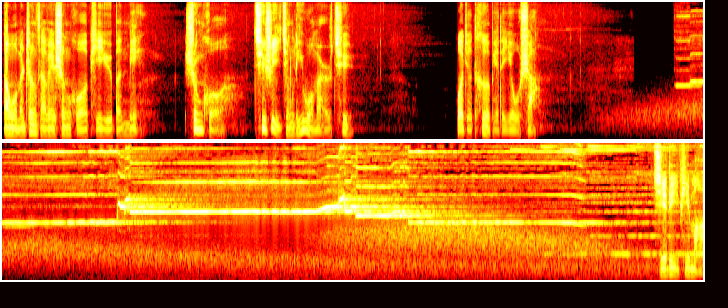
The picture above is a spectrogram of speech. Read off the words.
当我们正在为生活疲于奔命，生活其实已经离我们而去，我就特别的忧伤。骑着一匹马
